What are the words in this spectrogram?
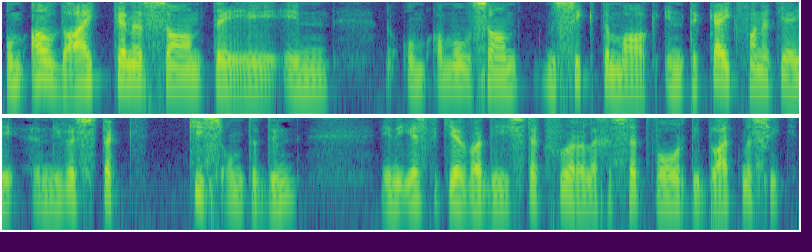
om al daai kinders saam te hê en om almal saam musiek te maak en te kyk vandat jy 'n nuwe stuk kies om te doen en die eerste keer wat die stuk voor hulle gesit word, die bladmusiek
